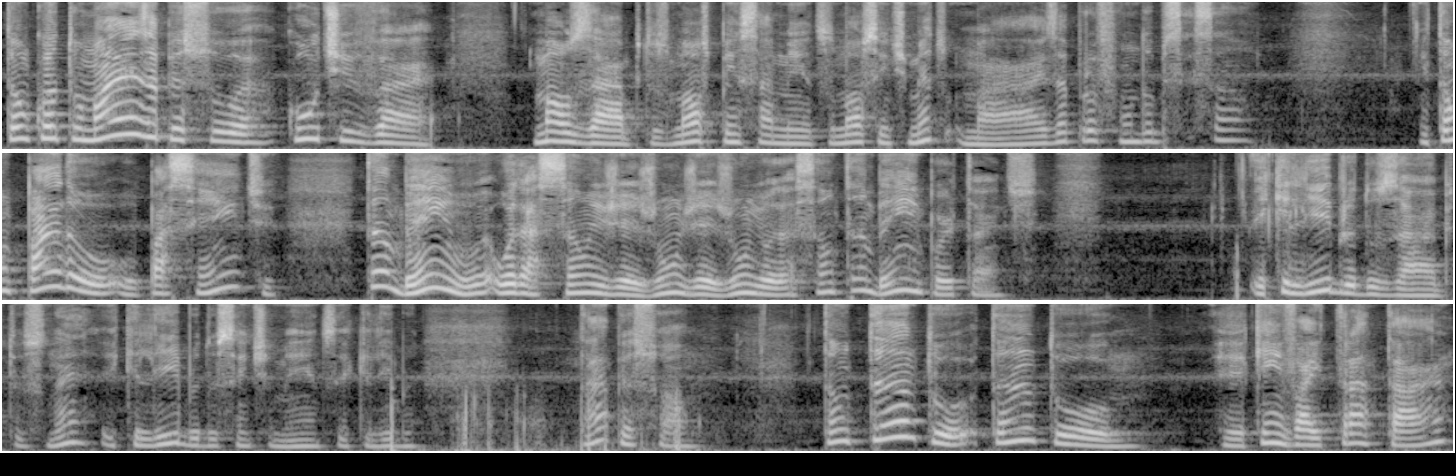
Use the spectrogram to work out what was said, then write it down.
Então, quanto mais a pessoa cultivar maus hábitos, maus pensamentos, maus sentimentos, mais aprofunda a obsessão. Então, para o, o paciente, também oração e jejum, jejum e oração também é importante equilíbrio dos hábitos, né? Equilíbrio dos sentimentos, equilíbrio. Tá, pessoal? Então, tanto, tanto é, quem vai tratar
